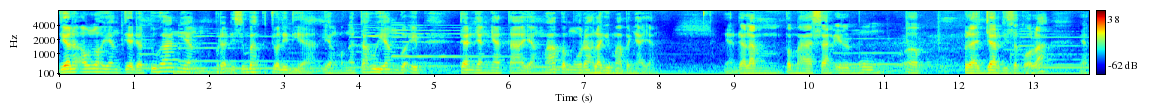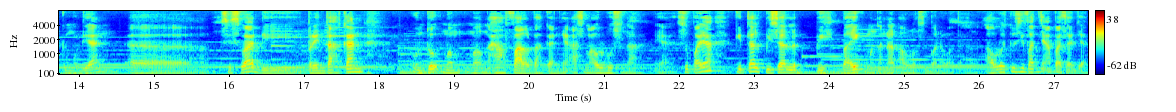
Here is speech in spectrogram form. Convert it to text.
Dialah Allah yang tiada Tuhan yang berat disembah kecuali Dia, yang mengetahui yang gaib dan yang nyata, yang maha pemurah lagi maha penyayang. Ya, dalam pembahasan ilmu uh, belajar di sekolah, ya kemudian uh, siswa diperintahkan untuk menghafal bahkannya asmaul husna ya supaya kita bisa lebih baik mengenal Allah Subhanahu wa taala. Allah itu sifatnya apa saja?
